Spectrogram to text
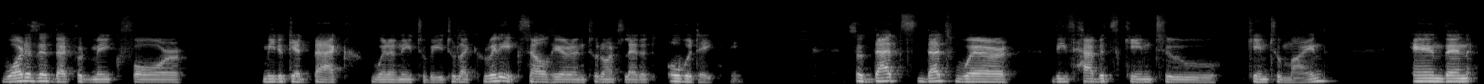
what is it that would make for me to get back where I need to be to like really excel here and to not let it overtake me. So that's that's where these habits came to came to mind. And then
